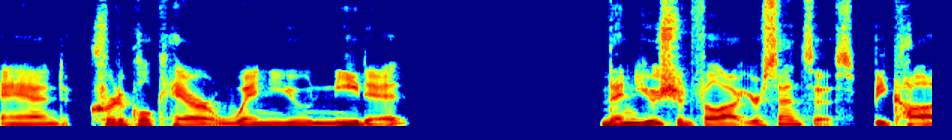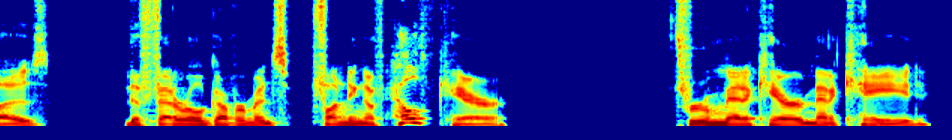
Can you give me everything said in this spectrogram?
and critical care when you need it, then you should fill out your census because the federal government's funding of healthcare through Medicare, Medicaid,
